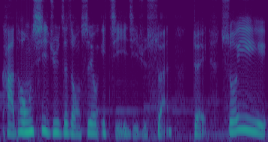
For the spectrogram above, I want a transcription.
卡通、戏剧这种是用一集一集去算。对，所以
